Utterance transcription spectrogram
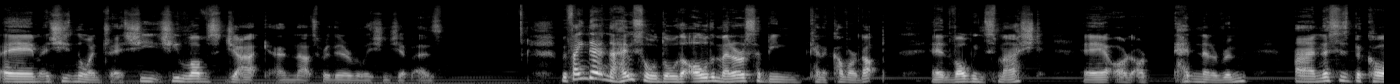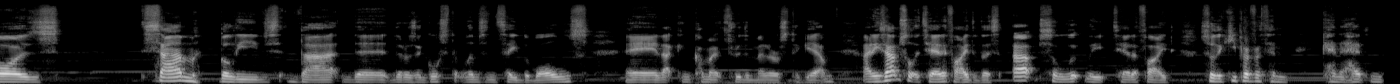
Um, and she's no interest. She she loves Jack, and that's where their relationship is. We find out in the household though that all the mirrors have been kind of covered up. Uh, they've all been smashed uh, or, or hidden in a room, and this is because Sam believes that the there is a ghost that lives inside the walls uh, that can come out through the mirrors to get him, and he's absolutely terrified of this. Absolutely terrified. So they keep everything kind of hidden.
